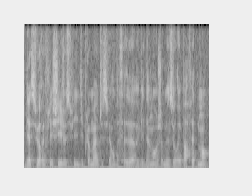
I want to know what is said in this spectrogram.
bien sûr, réfléchie. Je suis diplomate, je suis ambassadeur, évidemment, je mesurais parfaitement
